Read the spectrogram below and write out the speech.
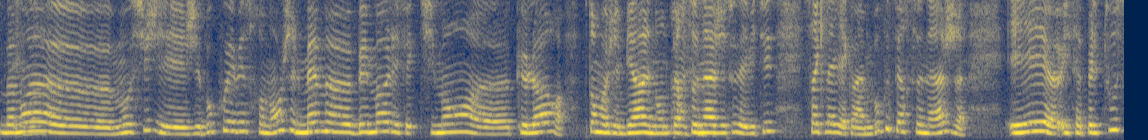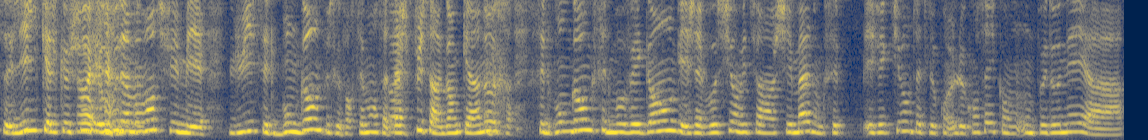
Bah moi, euh, moi aussi j'ai beaucoup aimé ce roman. J'ai le même euh, bémol effectivement euh, que Laure. Pourtant moi j'aime bien les noms de personnages et tout d'habitude. C'est vrai que là il y a quand même beaucoup de personnages et ils s'appellent tous l'île quelque chose. Et au bout d'un moment tu fais mais lui c'est le bon gang parce que forcément on s'attache plus à un gang qu'à un autre. C'est le bon gang, c'est le mauvais gang et j'avais aussi envie de faire un schéma donc c'est effectivement peut-être le, conseil qu'on peut donner à,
